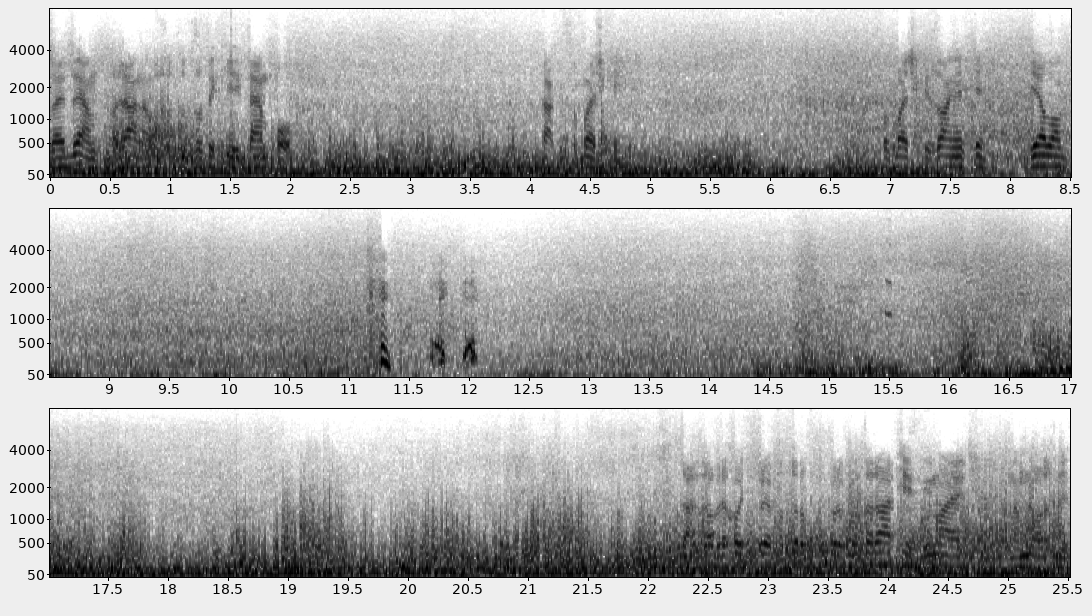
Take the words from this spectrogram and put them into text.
Зайдемо, глянемо, що тут за такий темпл. Так, собачки. Собачки зайняті ділом. Так, добре, хоч при, фотор... фотографії знімають намордник.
